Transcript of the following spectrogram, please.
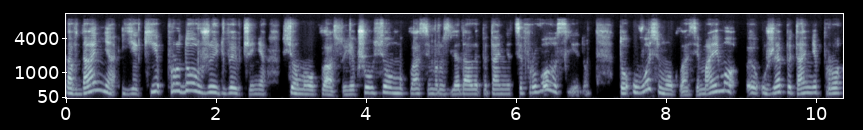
завдання, які продовжують вивчення сьомого класу. Якщо у сьомому класі ми розглядали питання цифрового сліду, то у восьмому класі маємо е, уже питання про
